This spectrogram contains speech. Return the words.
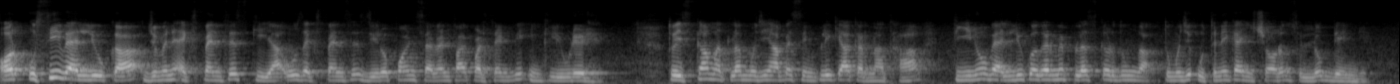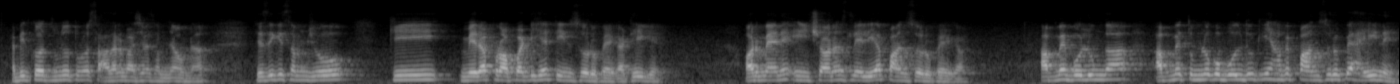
और उसी वैल्यू का जो मैंने एक्सपेंसेस किया, उस एक्सपेंसेस 0.75 परसेंट भी इंक्लूडेड है। तो इसका मतलब मुझे यहाँ पे सिंपली क्या करना था? तीनों वैल्यू को अगर मैं प्लस कर दूँगा तो मुझे उतने का इंश्योरेंस उन लोग देंगे। अभी इसको समझो थोड़ा साधारण भाषा में समझाओ ना। जैसे कि समझो कि मेरा प्रॉपर्टी है तीन सौ रुपये का, ठीक है? और मैंने इंश्योरेंस ले लिया पाँच सौ रुपये का। अब मैं बोलूँगा, अब मैं तुम लोग को बोल दूँ कि यहाँ पे पाँच सौ रुपये है ही नहीं।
